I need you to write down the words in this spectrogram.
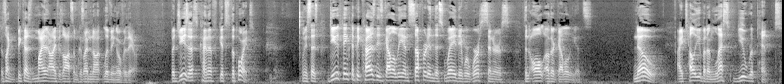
It's like, because my life is awesome because I'm not living over there. But Jesus kind of gets to the point. And he says, Do you think that because these Galileans suffered in this way, they were worse sinners than all other Galileans? No, I tell you, but unless you repent,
